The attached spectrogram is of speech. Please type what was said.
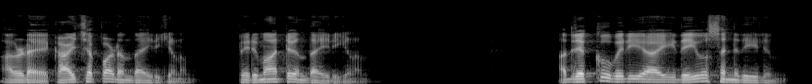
അവരുടെ കാഴ്ചപ്പാട് എന്തായിരിക്കണം? പെരുമാറ്റം എന്തായിരിക്കണം? അതിലൊക്കെ ഉപരിയായി ദൈവസന്നിധിയിലും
